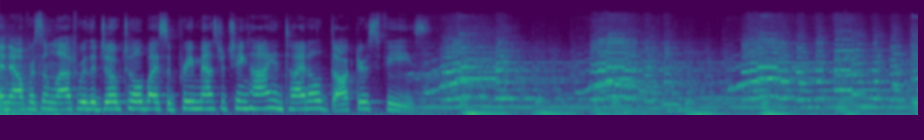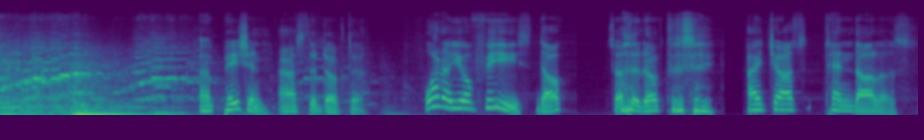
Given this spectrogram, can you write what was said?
And now for some laughter with a joke told by Supreme Master Ching Hai entitled Doctor's Fees. A patient asked the doctor, What are your fees, doc? So the doctor said, I charge $10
